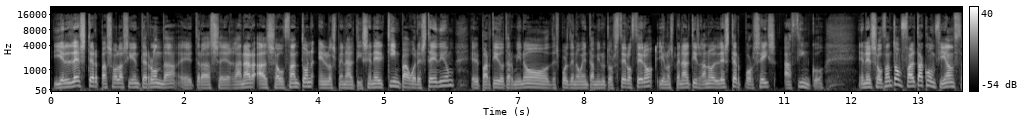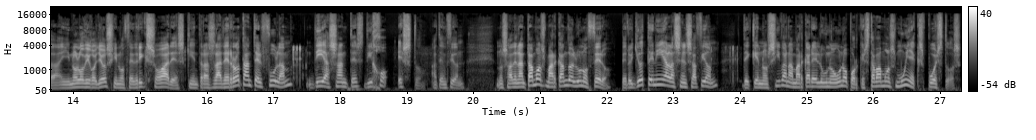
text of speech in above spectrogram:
y el Leicester pasó a la siguiente ronda eh, tras eh, ganar al Southampton en los penaltis. En el King Power Stadium el partido terminó después de 90 minutos 0-0 y en los penaltis ganó el Leicester por 6 a 5. En el Southampton falta confianza, y no lo digo yo, sino Cedric Soares, quien tras la derrota ante el Fulham, días antes, dijo esto. Atención, nos adelantamos marcando el 1-0, pero yo tenía la sensación de que nos iban a marcar el 1-1 porque estábamos muy expuestos.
